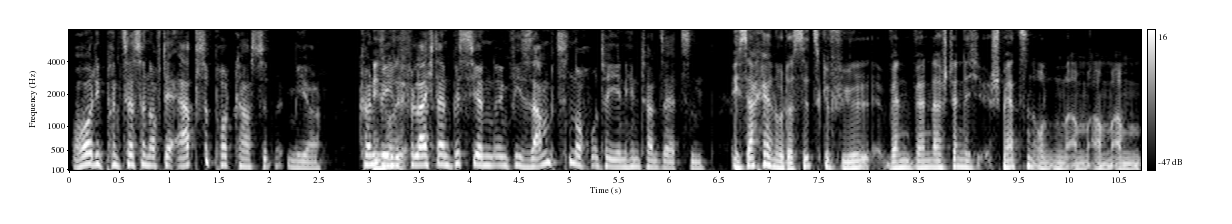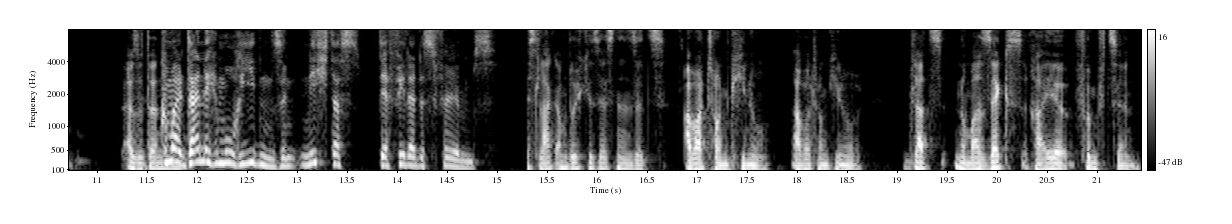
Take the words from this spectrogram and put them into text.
Oh, die Prinzessin auf der Erbse podcastet mit mir. Können ich wir ihn vielleicht ein bisschen irgendwie Samt noch unter ihren Hintern setzen? Ich sag ja nur, das Sitzgefühl, wenn, wenn da ständig Schmerzen unten am, am, am also dann. Guck mal, deine Hämorrhoiden sind nicht das, der Fehler des Films. Es lag am durchgesessenen Sitz. Aber Kino. Aber Kino. Platz Nummer 6, Reihe 15.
